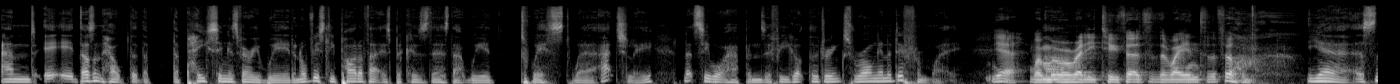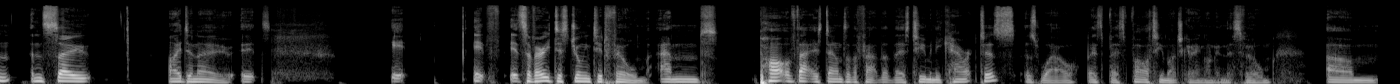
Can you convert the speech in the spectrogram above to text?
and it, it doesn't help that the, the pacing is very weird. And obviously, part of that is because there's that weird twist where actually, let's see what happens if he got the drinks wrong in a different way. Yeah. When we're already two thirds of the way into the film. Yeah, and, and so I don't know. It's it it it's a very disjointed film, and part of that is down to the fact that there's too many characters as well. There's there's far too much going on in this film. Um,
